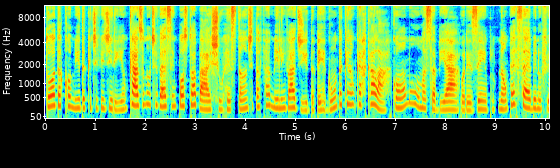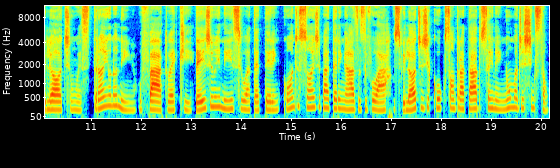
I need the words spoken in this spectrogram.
toda a comida que dividiriam caso não tivessem posto abaixo o restante da família invadida. Pergunta que não quer calar. Como uma sabiá, por exemplo, não percebe no filhote um estranho no ninho? O fato é que, desde o início até terem condições de baterem asas e voar, os filhotes de cuco são tratados tratados sem nenhuma distinção.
